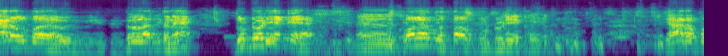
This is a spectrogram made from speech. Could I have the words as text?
ಯಾರೋ ಒಬ್ಬ ಇದ್ರಲ್ಲಿ ಆಗ್ತಾನೆ, ದುಡ್ಡು ಹೊಡಿಯಕ್ಕೆ ಸೋಲಾರ್ ಗೊತ್ತಾವ್ ದುಡ್ಡು ಹೊಡಿಯಕ್ಕೆ? ಯಾರಪ್ಪ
